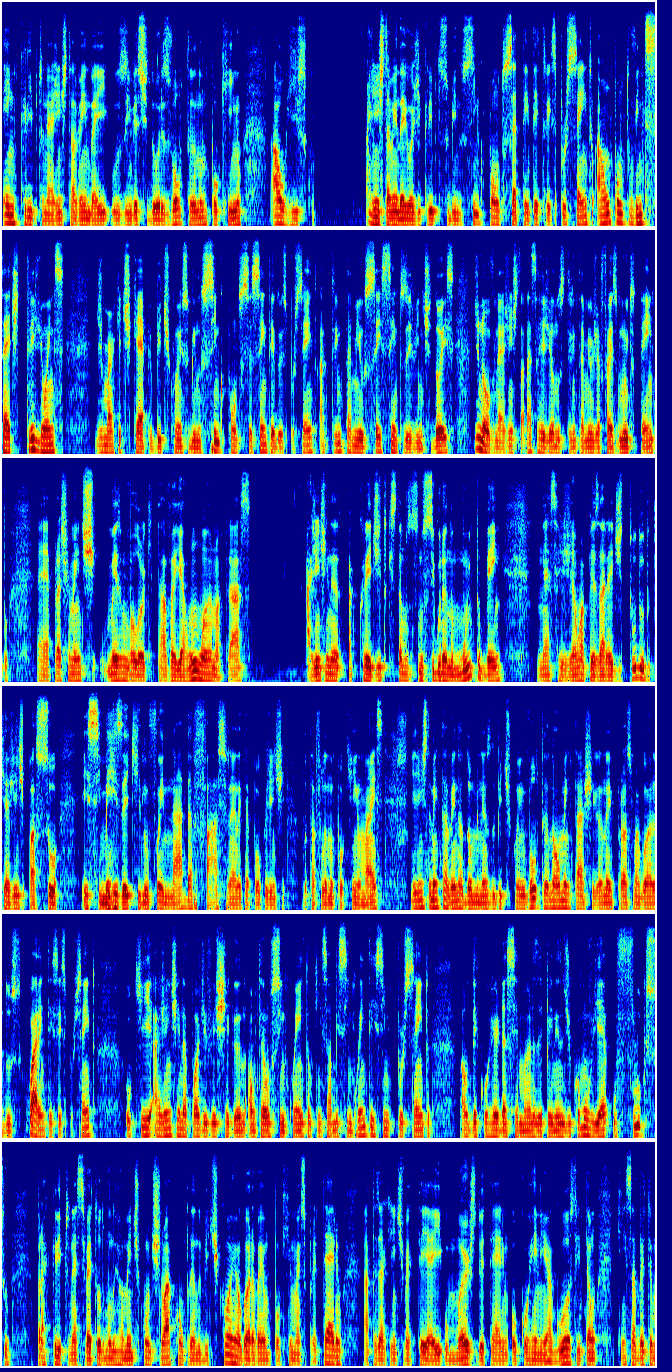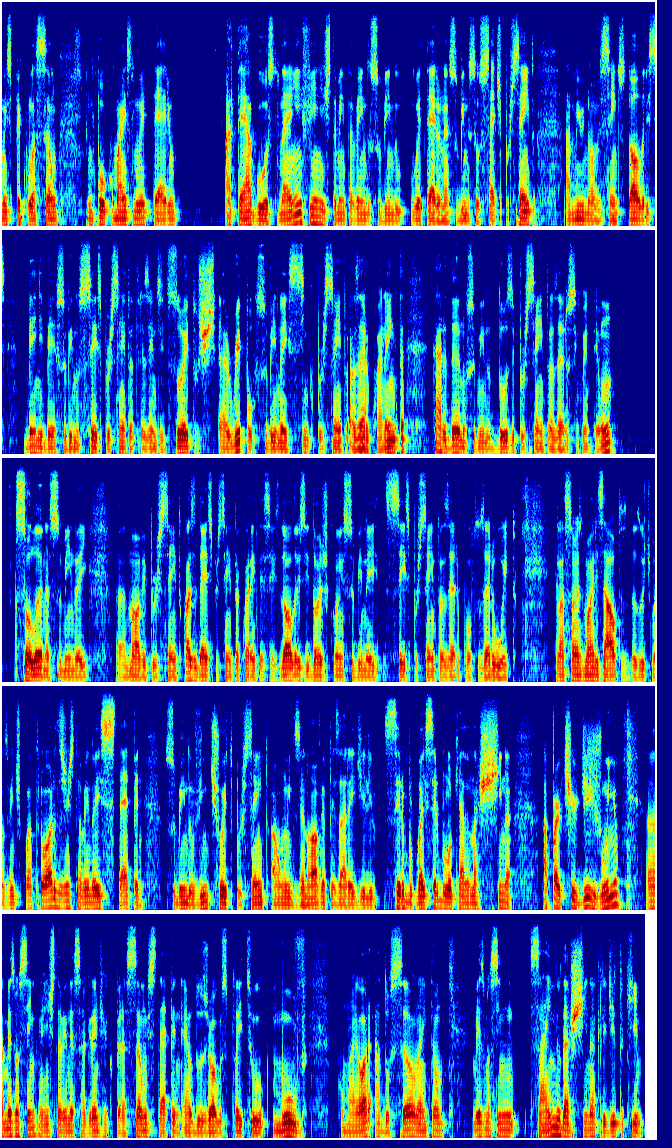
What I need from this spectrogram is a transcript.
em cripto, né? A gente está vendo aí os investidores voltando um pouquinho ao risco. A gente está vendo aí hoje cripto subindo 5,73% a 1,27 trilhões de market cap. O Bitcoin subindo 5,62% a 30.622. De novo, né? A gente está nessa região dos 30 mil já faz muito tempo. É praticamente o mesmo valor que estava aí há um ano atrás. A gente ainda acredito que estamos nos segurando muito bem nessa região, apesar de tudo do que a gente passou esse mês aí, que não foi nada fácil, né? Daqui a pouco a gente vou estar tá falando um pouquinho mais. E a gente também está vendo a dominância do Bitcoin voltando a aumentar, chegando aí próximo agora dos 46%, o que a gente ainda pode ver chegando até uns 50% ou quem sabe 55% ao decorrer das semanas, dependendo de como vier o fluxo para cripto, né? Se vai todo mundo realmente continuar comprando Bitcoin, agora vai um pouquinho mais para Ethereum, apesar que a gente vai ter aí o merge do Ethereum ocorrendo em agosto, então quem sabe vai ter uma especulação um pouco mais no Ethereum até agosto, né? Enfim, a gente também tá vendo subindo o Ethereum, né? Subindo seus 7% a 1.900 dólares, BNB subindo 6% a 318, uh, Ripple subindo aí 5% a 0,40, Cardano subindo 12% a 0,51, Solana subindo aí uh, ah, 9%, quase 10% a 46 dólares e Dogecoin subindo aí 6% a 0.08. Relação às maiores altas das últimas 24 horas, a gente está vendo aí Steppen subindo 28% a 1,19, apesar aí de ele ser, vai ser bloqueado na China a partir de junho. Uh, mesmo assim, a gente está vendo essa grande recuperação. Steppen é um dos jogos Play to Move com maior adoção, né? Então, mesmo assim, saindo da China, acredito que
